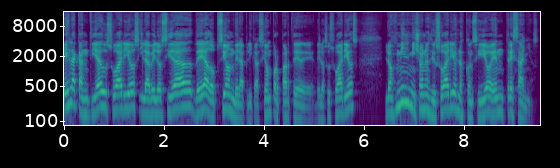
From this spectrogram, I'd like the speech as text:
es la cantidad de usuarios y la velocidad de adopción de la aplicación por parte de, de los usuarios. Los mil millones de usuarios los consiguió en tres años.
